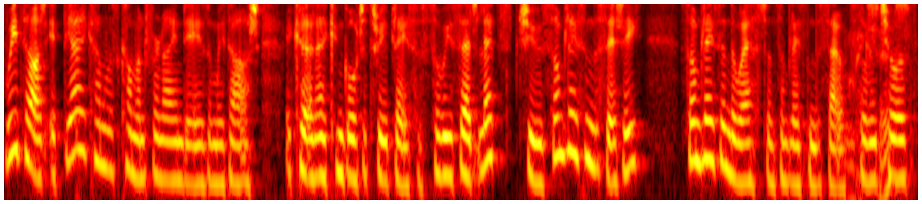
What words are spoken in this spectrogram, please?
We thought if the icon was coming for nine days, and we thought it can, and it can go to three places. So we said, let's choose some place in the city, some place in the west, and some place in the south. Makes so we sense. chose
